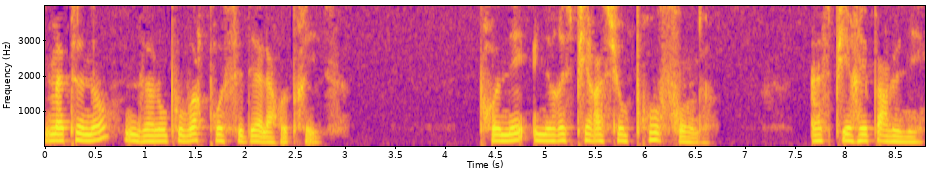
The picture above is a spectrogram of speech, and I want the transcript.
Maintenant, nous allons pouvoir procéder à la reprise. Prenez une respiration profonde. Inspirez par le nez.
